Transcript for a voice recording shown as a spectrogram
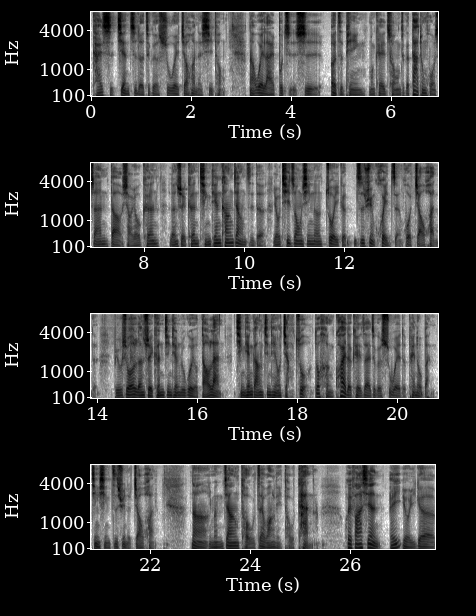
开始建置了这个数位交换的系统，那未来不只是二子坪，我们可以从这个大屯火山到小油坑、冷水坑、擎天康这样子的油气中心呢，做一个资讯汇整或交换的。比如说冷水坑今天如果有导览，擎天岗今天有讲座，都很快的可以在这个数位的 panel 板进行资讯的交换。那你们将头再往里头探呢，会发现哎，有一个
